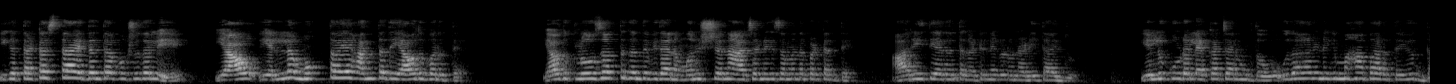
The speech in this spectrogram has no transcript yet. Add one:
ಈಗ ತಟಸ್ಥ ಇದ್ದಂಥ ಪಕ್ಷದಲ್ಲಿ ಯಾವ, ಎಲ್ಲ ಮುಕ್ತಾಯ ಹಂತದ ಯಾವುದು ಬರುತ್ತೆ? ಯಾವುದು ಕ್ಲೋಸ್ ಆಗ್ತಕ್ಕಂಥ ವಿಧಾನ? ಮನುಷ್ಯನ ಆಚರಣೆಗೆ ಸಂಬಂಧಪಟ್ಟಂತೆ ಆ ರೀತಿಯಾದಂಥ ಘಟನೆಗಳು ನಡೀತಾ ಇದ್ವು. ಎಲ್ಲೂ ಕೂಡ ಲೆಕ್ಕಾಚಾರ ಮುಕ್ತವು ಉದಾಹರಣೆಗೆ ಮಹಾಭಾರತ ಯುದ್ಧ.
